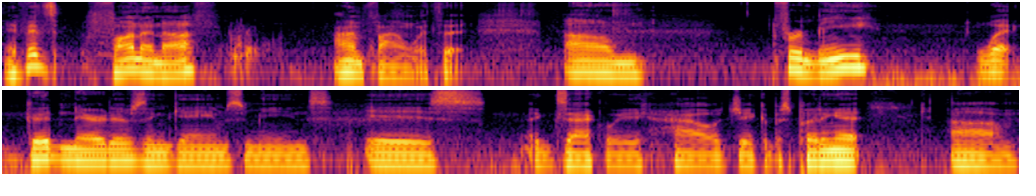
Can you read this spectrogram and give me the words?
if it's fun enough, I'm fine with it. Um, for me, what good narratives in games means is exactly how Jacob is putting it. Um,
